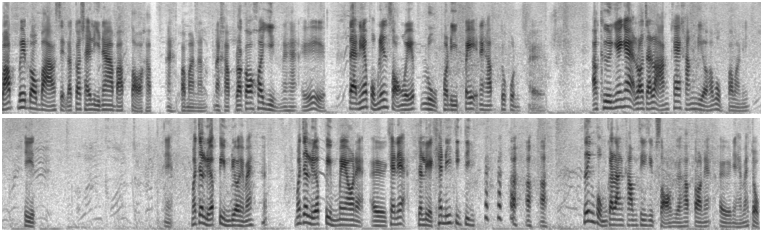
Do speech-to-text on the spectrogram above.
บัฟเวทเบาบางเสร็จแล้วก็ใช้ลีน่าบัฟต่อครับอะประมาณนั้นนะครับแล้วก็ค่อยยิงนะฮะเออแต่อันเนี้ยผมเล่น 2 เวฟลูปพอดีเป๊ะนะครับทุกคนเออเอาคือง่ายๆ เราจะล้างแค่ครั้งเดียวครับผมประมาณนี้ฉีดเนี่ยมันจะเหลือปิ่มเดียวเห็นไหมมันจะเหลือปิ่มแมวเนี่ยเออแค่เนี้ยจะเหลือแค่นี้จริง ๆ ซึ่งผมกำลังทำ 42 อยู่ครับตอนเนี้ยเออเนี่ยเห็นไหมจบ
